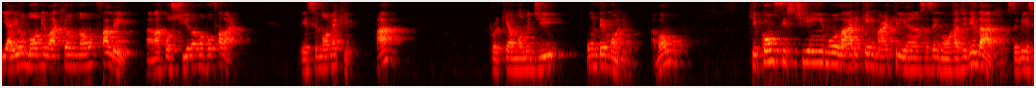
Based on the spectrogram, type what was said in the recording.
E aí o nome lá que eu não falei, tá na apostila, não vou falar. Esse nome aqui, tá? Porque é o nome de um demônio, tá bom? Que consistia em imolar e queimar crianças em honra à divindade. Você vê isso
